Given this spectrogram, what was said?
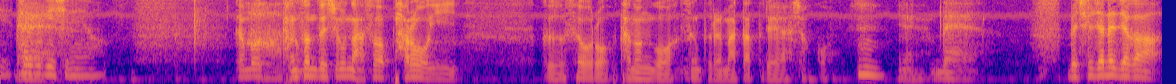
예, 달고 네. 계시네요. 그러니까 뭐 당선되시고 나서 바로 이 그 세월호 단원고 학생들을 맞닥뜨려야 하셨고. 음. 예. 네. 며칠 전에 제가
